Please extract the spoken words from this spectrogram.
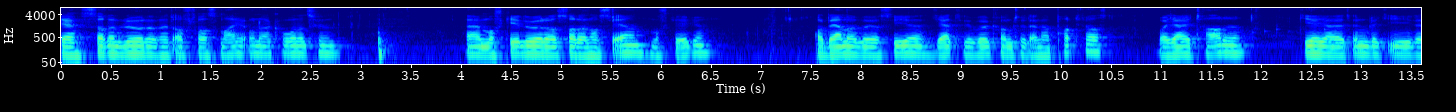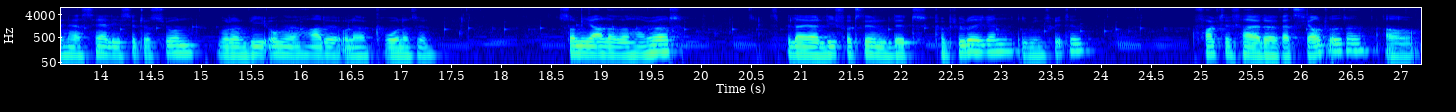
Ja, sådan lyder det ret ofte hos mig under coronatiden. Uh, måske lyder det også sådan hos jer, måske ikke. Og dermed vil jeg sige hjertelig velkommen til den her podcast, hvor jeg i Tarte giver jer et indblik i den her særlige situation, hvordan vi unge har det under coronatiden. Som I allerede har hørt, spiller jeg lige for tiden lidt computer igen i min fritid. Faktisk har jeg det ret sjovt ved det, og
